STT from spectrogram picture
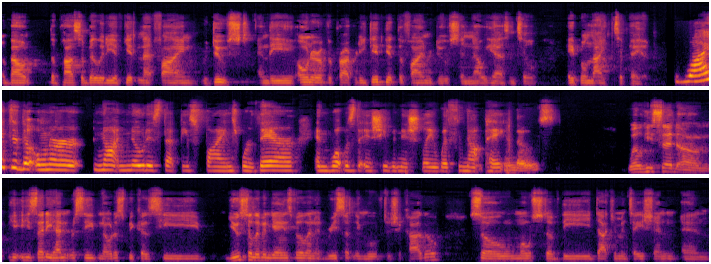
about the possibility of getting that fine reduced. And the owner of the property did get the fine reduced, and now he has until April 9th to pay it. Why did the owner not notice that these fines were there, and what was the issue initially with not paying those? Well, he said um, he, he said he hadn't received notice because he used to live in Gainesville and had recently moved to Chicago. So most of the documentation and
